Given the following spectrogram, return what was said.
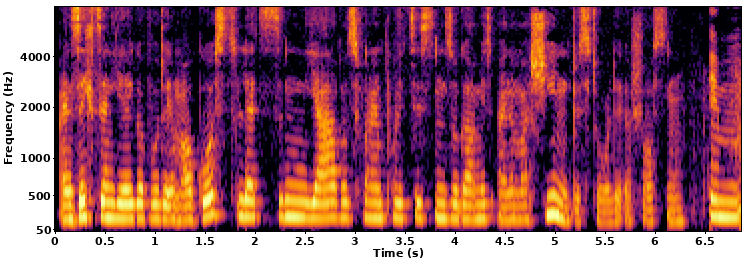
Ein 16-Jähriger wurde im August letzten Jahres von den Polizisten sogar mit einer Maschinenpistole erschossen. Im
